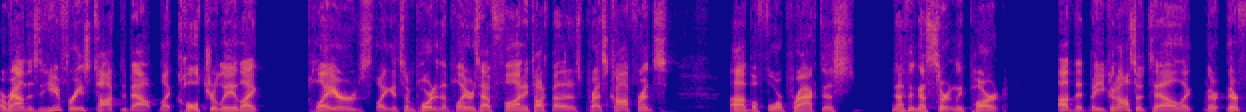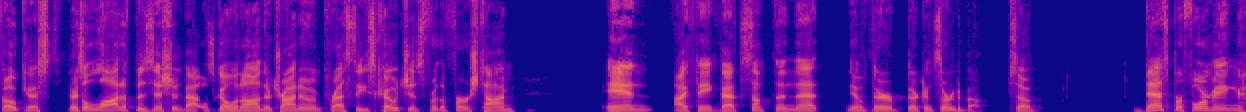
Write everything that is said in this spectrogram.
around this. And Hugh Freeze talked about like culturally, like players, like it's important that players have fun. He talked about that at his press conference uh, before practice. And I think that's certainly part of it. But you can also tell like they're they're focused. There's a lot of position battles going on. They're trying to impress these coaches for the first time. And I think that's something that you know they're they're concerned about. So best performing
